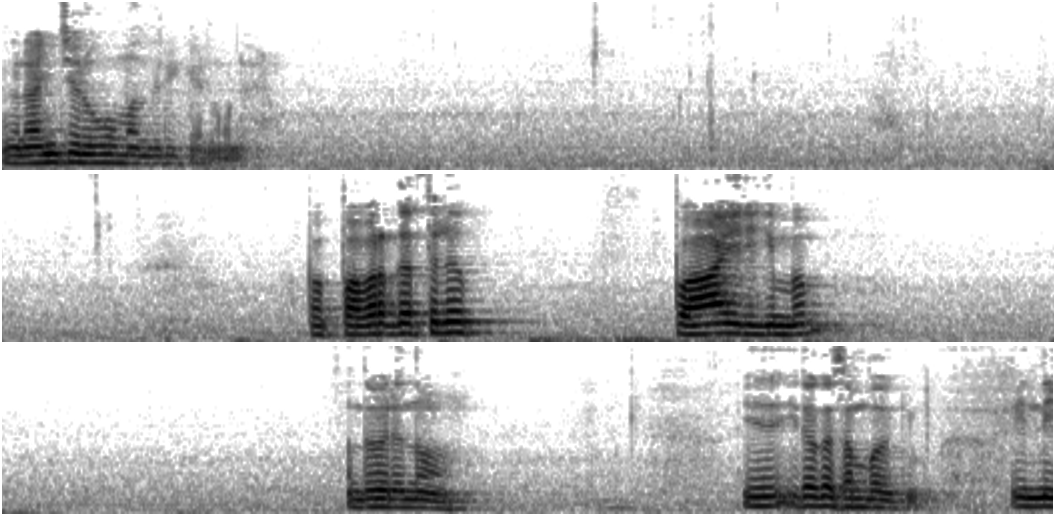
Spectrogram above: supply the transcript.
അങ്ങനെ അഞ്ച് രൂപം വന്നിരിക്കുകയാണ് ഇവിടെ. അപ്പൊ പവർഗത്തിൽ പായിരിക്കുമ്പം എന്ത് വരുന്നു? ഇതൊക്കെ സംഭവിക്കും. ഇനി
